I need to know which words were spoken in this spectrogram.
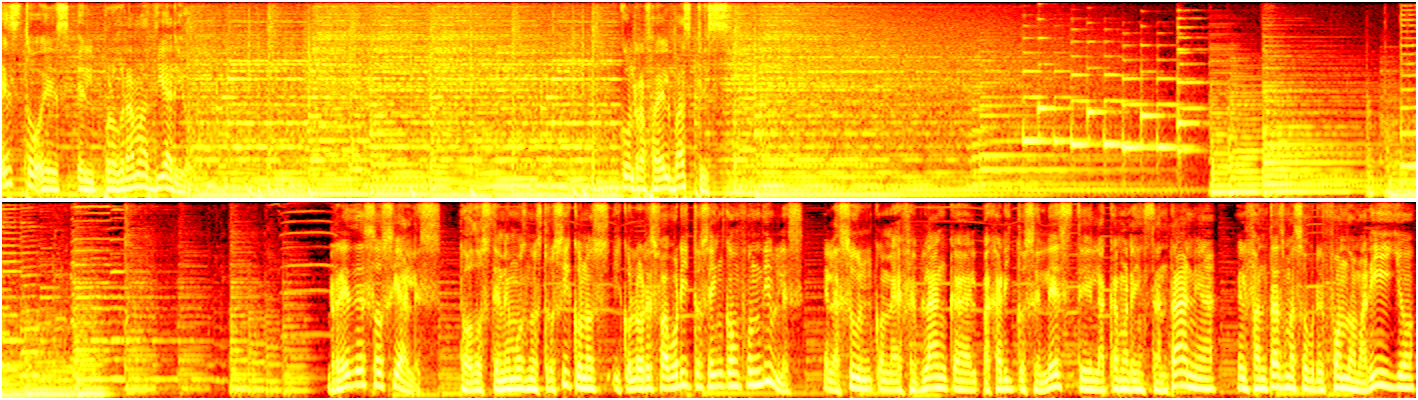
Esto es el programa diario con Rafael Vázquez. Redes sociales. Todos tenemos nuestros iconos y colores favoritos e inconfundibles. El azul con la F blanca, el pajarito celeste, la cámara instantánea, el fantasma sobre el fondo amarillo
